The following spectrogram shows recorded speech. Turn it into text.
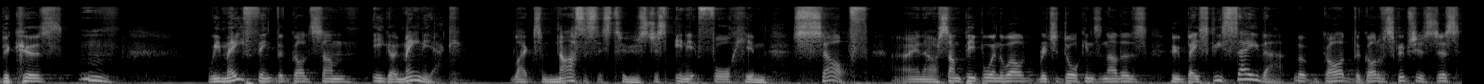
because mm, we may think that God's some egomaniac, like some narcissist who's just in it for himself. And there are some people in the world, Richard Dawkins and others, who basically say that. Look, God, the God of Scripture, is just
